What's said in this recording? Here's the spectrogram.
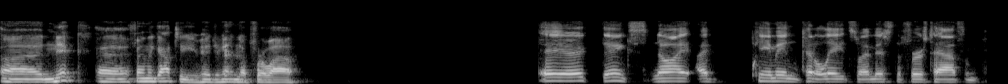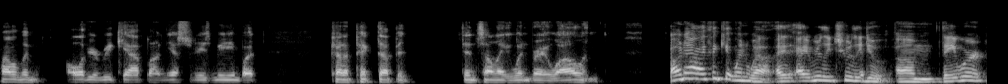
Uh, Nick, uh, finally got to you. You had your hand up for a while. Hey Eric, thanks. No, I, I came in kind of late, so I missed the first half and probably all of your recap on yesterday's meeting, but kind of picked up it didn't sound like it went very well. And Oh no, I think it went well. I, I really truly do. Um, they were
